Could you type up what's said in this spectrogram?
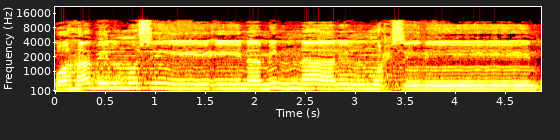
وهب المسيئين منا للمحسنين.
